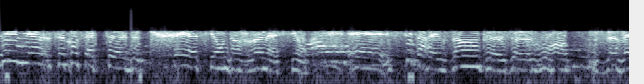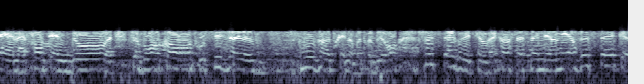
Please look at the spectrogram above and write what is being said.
il y a ce concept de création de relations. Et si par exemple je vous je vais à la fontaine d'eau, je vous rencontre ou si je vous entrez dans votre bureau, je sais que vous étiez en vacances la semaine dernière, je sais que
